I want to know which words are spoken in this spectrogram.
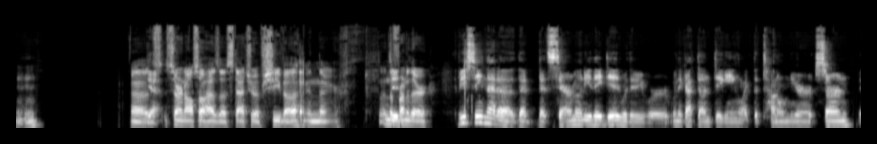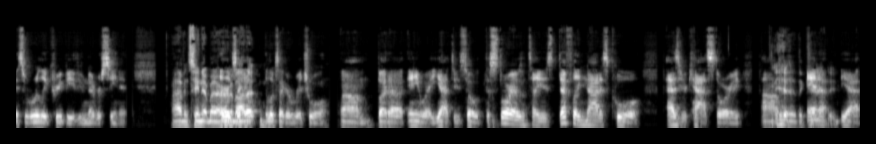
Mm-hmm. Uh, yeah. CERN also has a statue of Shiva in their in the did, front of their. Have you seen that uh that that ceremony they did where they were when they got done digging like the tunnel near CERN? It's really creepy if you've never seen it. I haven't seen it, but I it heard about like it. A, it looks like a ritual. Um, but uh, anyway, yeah, dude. So the story I was gonna tell you is definitely not as cool as your cat story. Um, yeah, the cat, and, uh, yeah,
